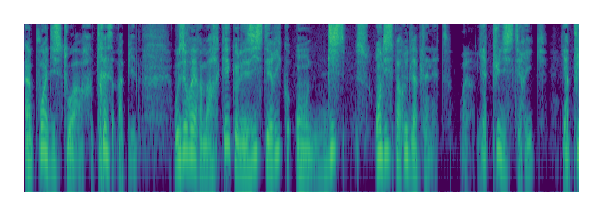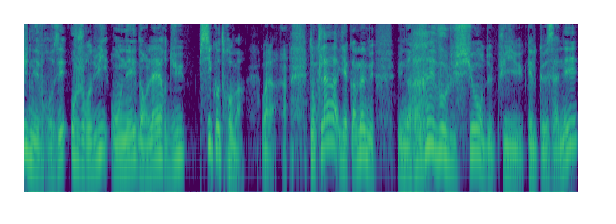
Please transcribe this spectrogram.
un point d'histoire, très rapide. Vous aurez remarqué que les hystériques ont, disparu de la planète. Il n'y a plus d'hystériques, il n'y a plus de névrosés. Aujourd'hui, on est dans l'ère du psychotrauma. Voilà. Donc là, il y a quand même une révolution depuis quelques années,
